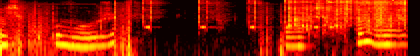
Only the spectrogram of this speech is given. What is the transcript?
У нас поможет. Помогает,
